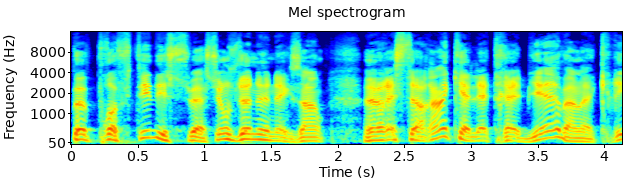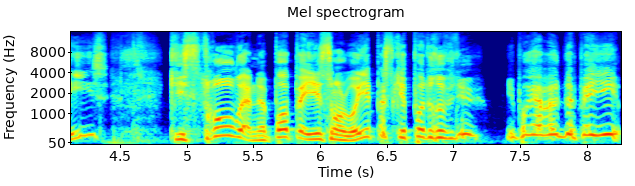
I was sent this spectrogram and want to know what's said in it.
peuvent profiter des situations. Je donne un exemple. Un restaurant qui allait très bien avant la crise, qui se trouve à ne pas payer son loyer parce qu'il n'y a pas de revenus. Il n'est pas capable de payer.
